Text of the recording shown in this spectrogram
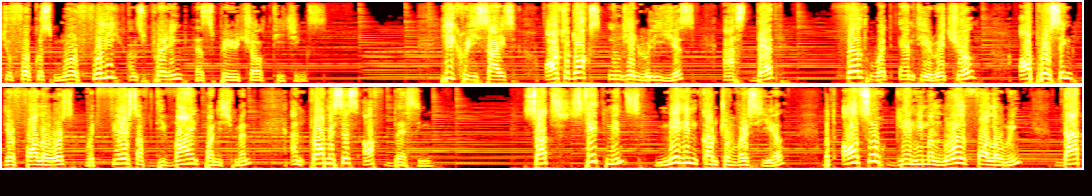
to focus more fully on spreading his spiritual teachings. He criticized orthodox Indian religions as dead, filled with empty ritual, oppressing their followers with fears of divine punishment and promises of blessing. Such statements made him controversial but also gained him a loyal following that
